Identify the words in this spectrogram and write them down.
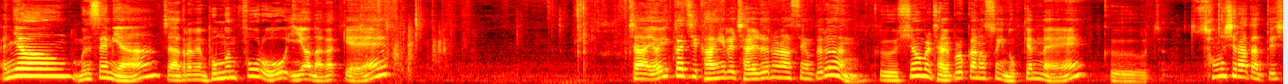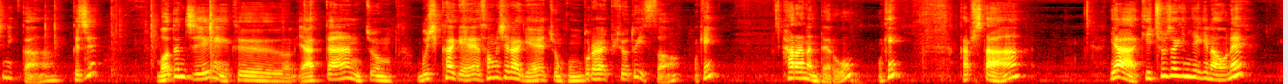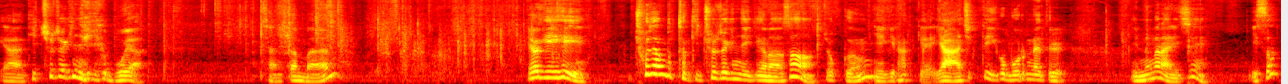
안녕 문쌤이야. 자 그러면 본문 4로 이어나갈게. 자 여기까지 강의를 잘 들은 학생들은 그 시험을 잘 볼 가능성이 높겠네. 그 성실하다는 뜻이니까. 그지? 뭐든지 그 약간 좀 무식하게 성실하게 좀 공부를 할 필요도 있어. 오케이? 하라는 대로. 오케이? 갑시다. 야 기초적인 얘기 나오네? 야 기초적인 얘기가 뭐야? 잠깐만 여기 초장부터 기초적인 얘기가 나와서 조금 얘기를 할게. 야 아직도 이거 모르는 애들 있는 건 아니지? 있어?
